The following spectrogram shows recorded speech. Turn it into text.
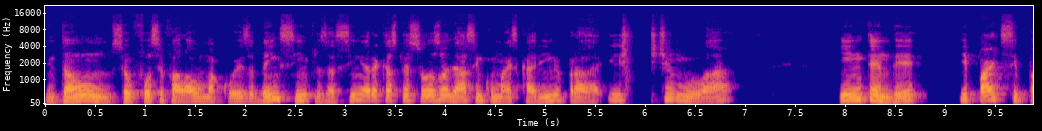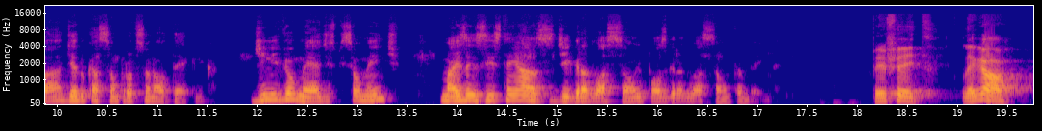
Então, se eu fosse falar uma coisa bem simples assim, era que as pessoas olhassem com mais carinho para estimular e entender e participar de educação profissional técnica, de nível médio especialmente, mas existem as de graduação e pós-graduação também. Né? Perfeito, legal.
